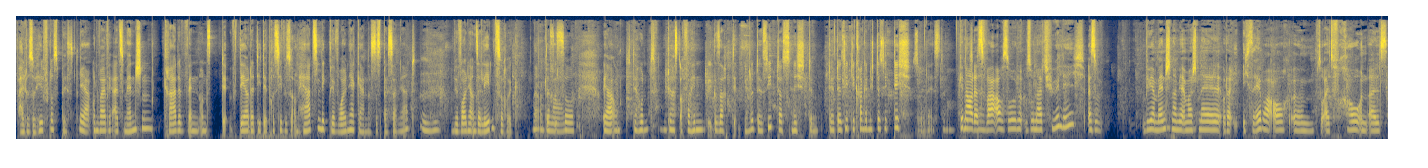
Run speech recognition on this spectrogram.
weil du so hilflos bist. Ja. Und weil wir als Menschen, gerade wenn uns de- der oder die Depressive so am Herzen liegt, wir wollen ja gern, dass es besser wird. Und wir wollen ja unser Leben zurück. Ne? Und das Genau. ist so, ja, und der Hund, du hast auch vorhin gesagt, der, der sieht das nicht, der, der sieht die Krankheit nicht, der sieht dich. So, der ist dann. Genau, das da. war auch so, so natürlich. Also wir Menschen haben ja immer schnell, oder ich selber auch, ähm, so als Frau und als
